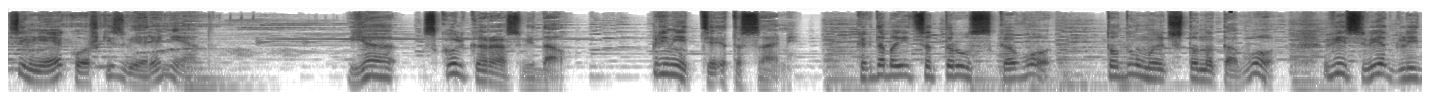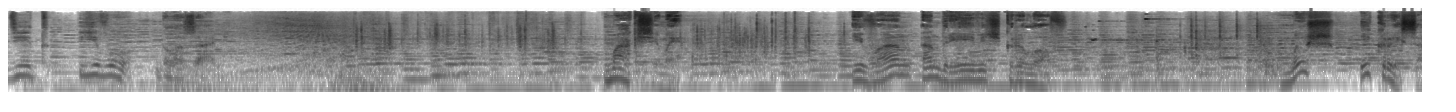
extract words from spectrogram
Сильнее кошки зверя нет. Я сколько раз видал. Приметьте это сами. Когда боится трус кого, то думает, что на того весь свет глядит его глазами. Максимы. Иван Андреевич Крылов. Мышь и крыса.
